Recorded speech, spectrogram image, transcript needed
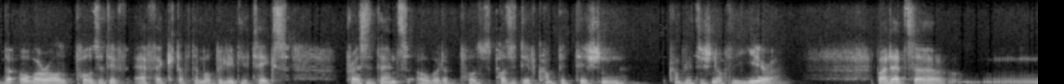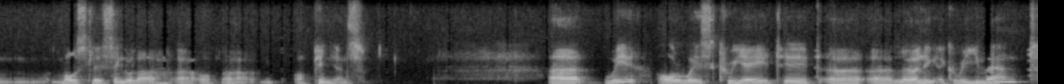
the overall positive effect of the mobility takes precedence over the positive competition competition of the year. But that's uh, mostly singular uh, op uh, opinions. Uh, we always created a, a learning agreement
